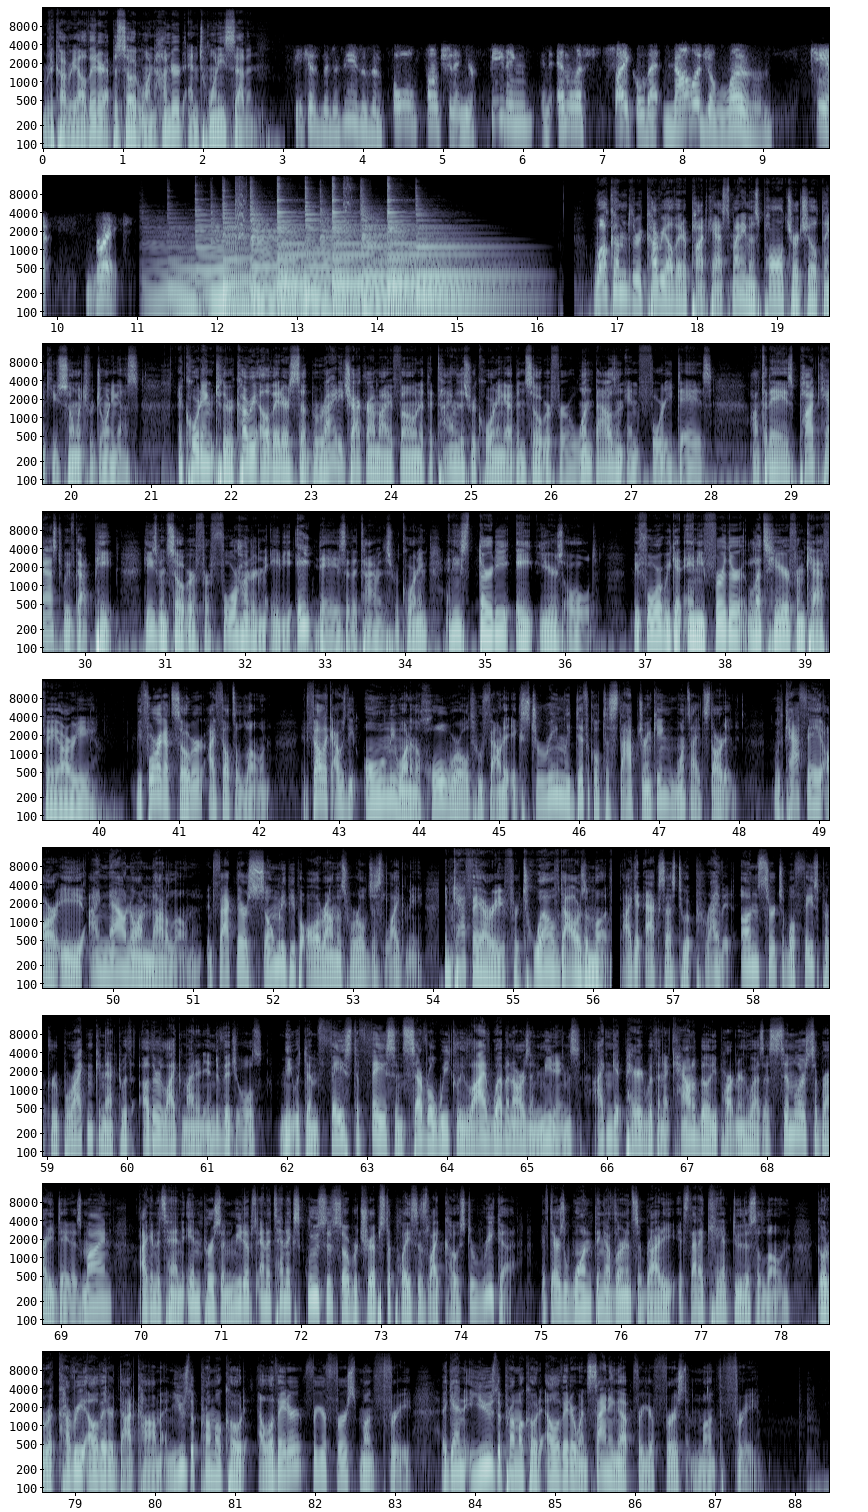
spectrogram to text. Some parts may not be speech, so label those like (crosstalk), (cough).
Recovery Elevator, episode 127. Because the disease is in full function and you're feeding an endless cycle that knowledge alone can't break. Welcome to the Recovery Elevator podcast. My name is Paul Churchill. Thank you so much for joining us. According to the Recovery Elevator sobriety tracker on my phone, at the time of this recording, I've been sober for 1,040 days. On today's podcast, we've got Pete. He's been sober for 488 days at the time of this recording, and he's 38 years old. Before we get any further, let's hear from Cafe RE. Before I got sober, I felt alone. It felt like I was the only one in the whole world who found it extremely difficult to stop drinking once I had started. With Cafe RE, I now know I'm not alone. In fact, there are so many people all around this world just like me. In Cafe RE, for $12 a month, I get access to a private, unsearchable Facebook group where I can connect with other like minded individuals, meet with them face to face in several weekly live webinars and meetings. I can get paired with an accountability partner who has a similar sobriety date as mine. I can attend in person meetups and attend exclusive sober trips to places like Costa Rica. If there's one thing I've learned in sobriety, it's that I can't do this alone. Go to recoveryelevator.com and use the promo code ELEVATOR for your first month free. Again, use the promo code ELEVATOR when signing up for your first month free.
